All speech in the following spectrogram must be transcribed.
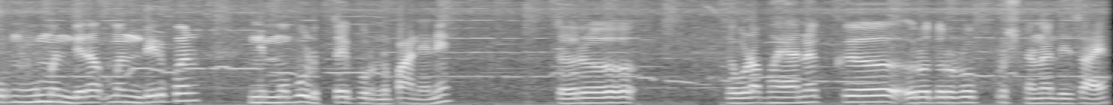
पूर्ण हे मंदिर मंदिर पण निम्म आहे पूर्ण पाण्याने. तर एवढा भयानक रुद्ररूप कृष्णा नदीचा आहे.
